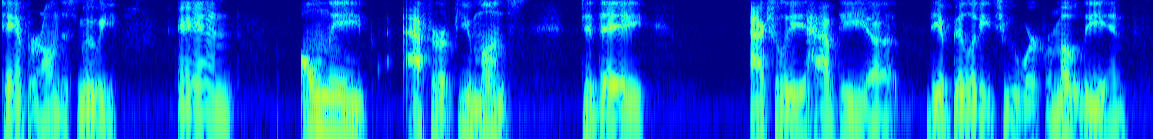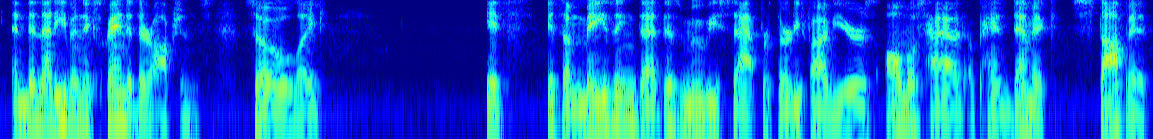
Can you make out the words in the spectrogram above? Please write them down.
damper on this movie. And only after a few months did they actually have the uh, the ability to work remotely and and then that even expanded their options. So like it's it's amazing that this movie sat for 35 years, almost had a pandemic stop it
